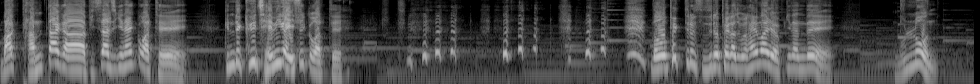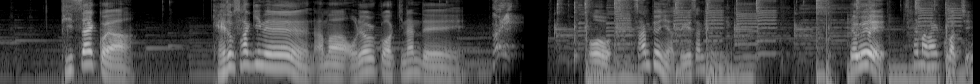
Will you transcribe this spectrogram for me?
막 담다가 비싸지긴 할 것 같아. 근데 그 재미가 있을 것 같아. 너무 팩트를 두드려 패가지고 할 말이 없긴 한데 물론 비쌀 거야. 계속 사기는 아마 어려울 것 같긴 한데 어, 싼 편이야. 되게 싼 편이에요. 야, 왜 살만할 것 같지?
